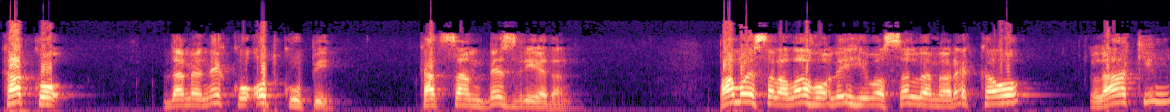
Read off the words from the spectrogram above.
kako da me neko otkupi kad sam bezvrijedan. Pa mu je sallallahu alaihi wasallam rekao lakin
